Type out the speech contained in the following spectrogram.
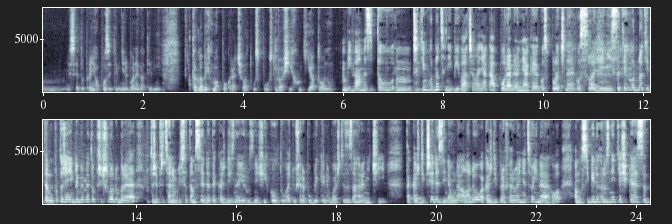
um, jestli je to pro něho pozitivní nebo negativní. A takhle bych mohl pokračovat u spoustu dalších chutí a tónů. Bývá mezi tou, um, před tím hodnocení, bývá třeba nějaká porada, nějaké jako společné jako sladění se těch hodnotitelů, protože někdy by mi to přišlo dobré, protože přece jenom, když se tam sjedete každý z nejrůznějších koutů, ať už republiky nebo ještě ze zahraničí, tak každý přijede s jinou náladou a každý preferuje něco jiného a musí být hrozně těžké se,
